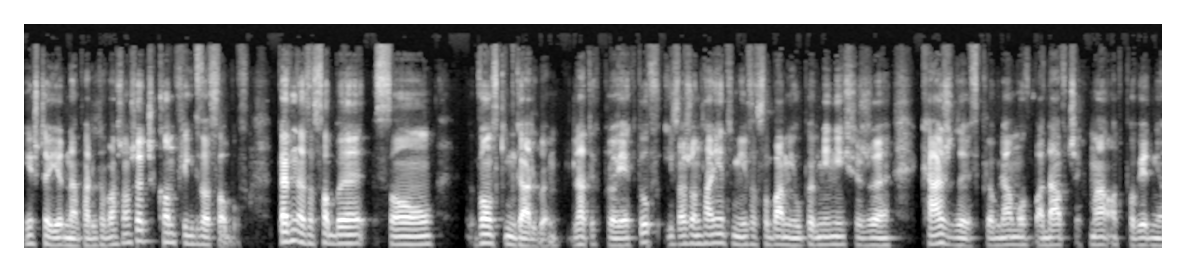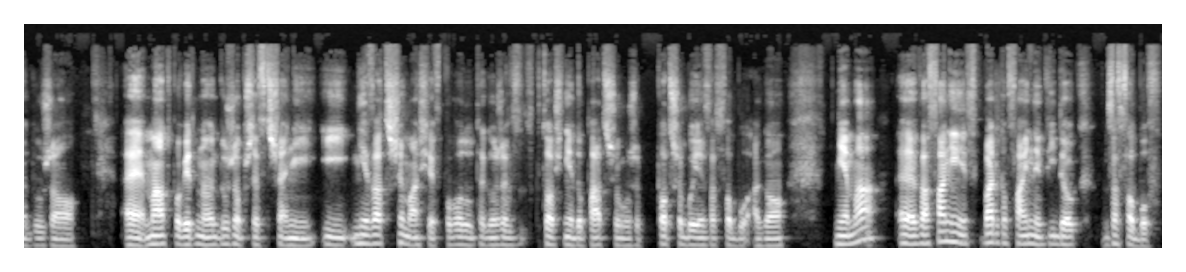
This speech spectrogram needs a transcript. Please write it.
Jeszcze jedna bardzo ważna rzecz, konflikt zasobów. Pewne zasoby są wąskim gardłem dla tych projektów i zarządzanie tymi zasobami, upewnienie się, że każdy z programów badawczych ma odpowiednio dużo, e, ma odpowiednio dużo przestrzeni i nie zatrzyma się z powodu tego, że ktoś nie dopatrzył, że potrzebuje zasobu, a go nie ma. E, w Afanie jest bardzo fajny widok zasobów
